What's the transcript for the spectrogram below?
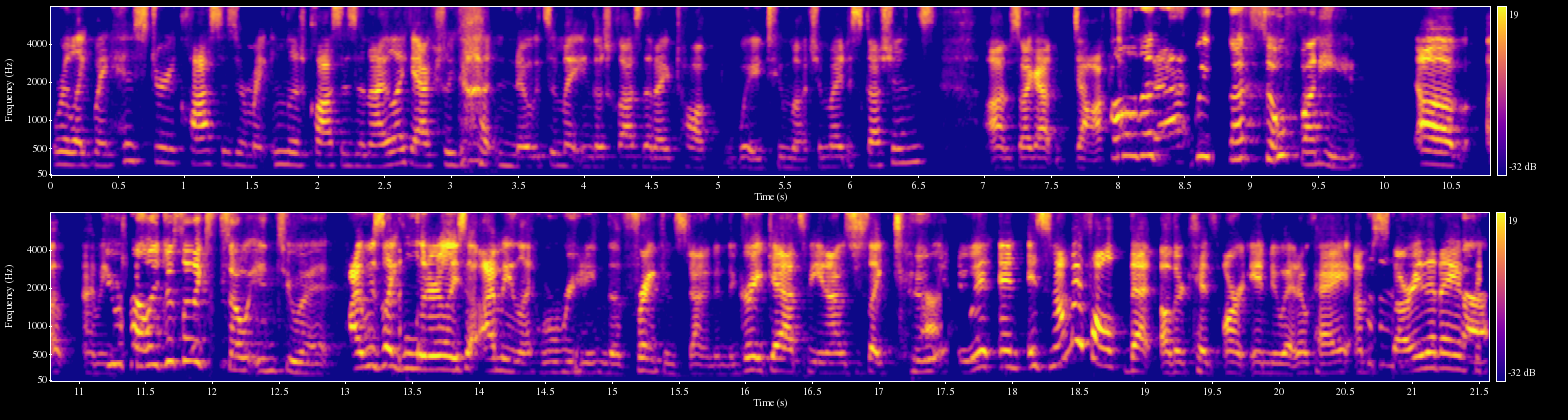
were like my history classes or my english classes and i like actually got notes in my english class that i talked way too much in my discussions um so i got docked oh, that's wait, that's so funny. Um uh, i mean You were probably just like so into it. I was like literally so I mean like we're reading the Frankenstein and the Great Gatsby and I was just like too into it. And it's not my fault that other kids aren't into it okay? I'm sorry that I have Yeah. things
